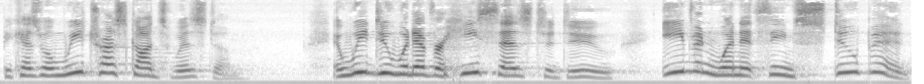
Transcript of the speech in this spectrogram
Because when we trust God's wisdom and we do whatever He says to do, even when it seems stupid,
